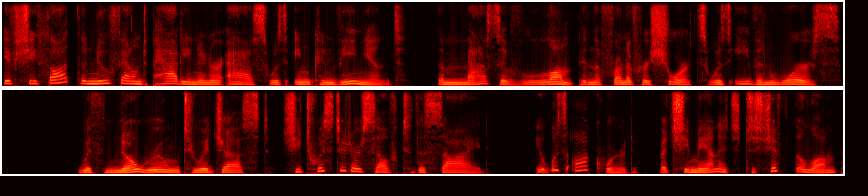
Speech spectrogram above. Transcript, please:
If she thought the newfound padding in her ass was inconvenient, the massive lump in the front of her shorts was even worse. With no room to adjust, she twisted herself to the side. It was awkward, but she managed to shift the lump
